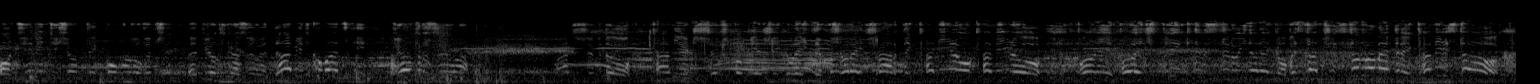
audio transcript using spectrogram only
o 90 punktów wyprzedza Piotrka Żyły. Dawid Kubacki, Piotr Żyła. Patrzy w dół. Kamil trzeci po pierwszej kolejce. Wczoraj czwarty. Kamilu, Kamilu. Pole, poleć pięknym stylu i daleko. Wystarczy 102 metry. Kamil Stoch.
